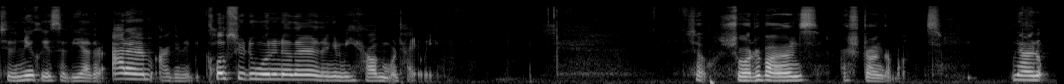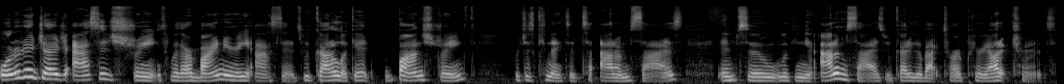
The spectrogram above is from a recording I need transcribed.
to the nucleus of the other atom are going to be closer to one another and they're going to be held more tightly. So shorter bonds are stronger bonds. Now, in order to judge acid strength with our binary acids, we've got to look at bond strength, which is connected to atom size. And so looking at atom size, we've got to go back to our periodic trends.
